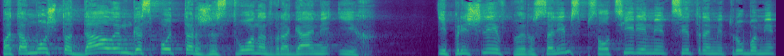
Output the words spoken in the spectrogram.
Потому что дал им Господь торжество над врагами их – и пришли в Иерусалим с псалтирями, цитрами, трубами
